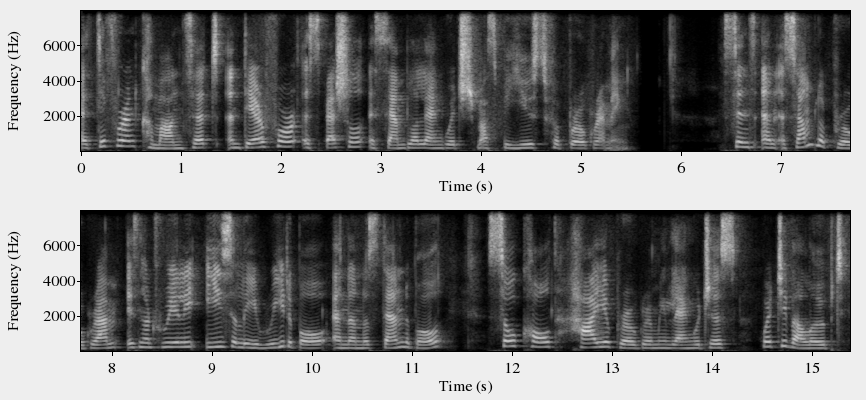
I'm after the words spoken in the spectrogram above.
a different command set and therefore a special assembler language must be used for programming. Since an assembler program is not really easily readable and understandable, so-called higher programming languages were developed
